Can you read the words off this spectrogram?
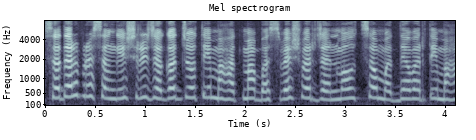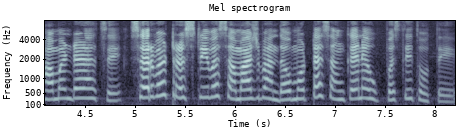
सदर प्रसंगी श्री जगज्योती महात्मा बसवेश्वर जन्मोत्सव मध्यवर्ती महामंडळाचे सर्व ट्रस्टी व समाज बांधव मोठ्या संख्येने उपस्थित होते.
